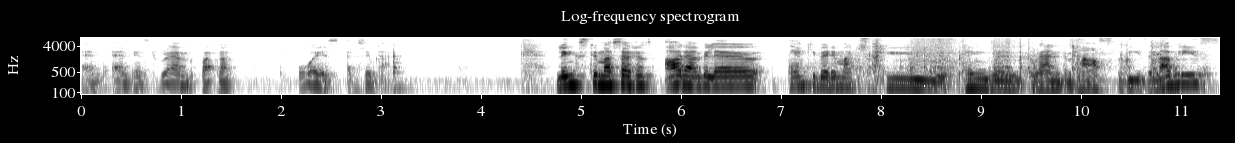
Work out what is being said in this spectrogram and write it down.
and, and Instagram, but not always at the same time. Links to my socials are down below. Thank you very much to Penguin Random House for these lovelies.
